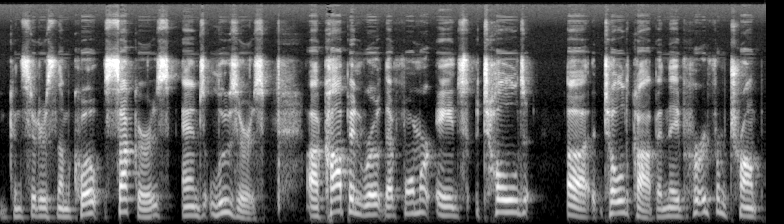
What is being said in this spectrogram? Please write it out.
He considers them, quote, suckers and losers. Uh, Coppin wrote that former aides told, uh, told Coppin they've heard from Trump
